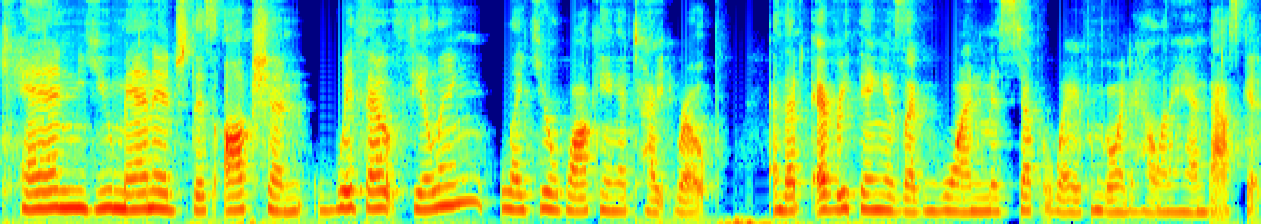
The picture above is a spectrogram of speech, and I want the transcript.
Can you manage this option without feeling like you're walking a tightrope and that everything is like one misstep away from going to hell in a handbasket?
